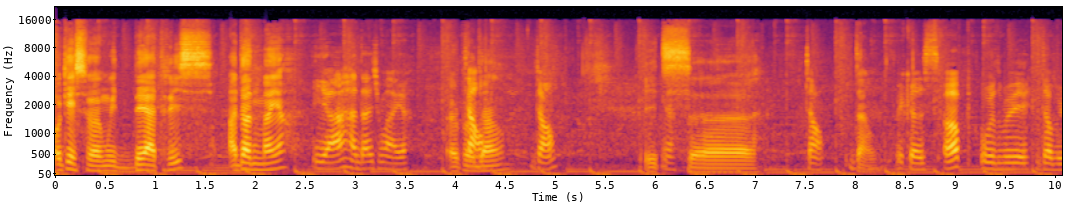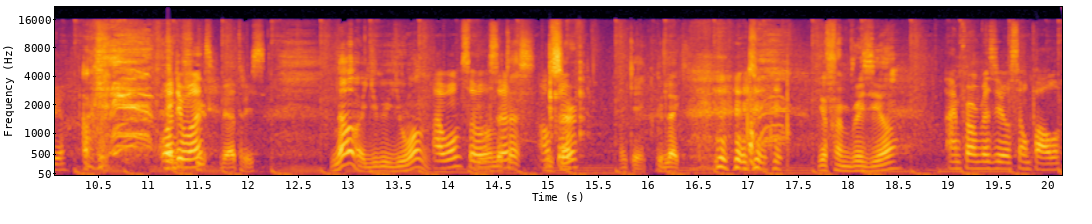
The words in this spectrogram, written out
Okay, so I'm with Beatriz Haddad Maia. Yeah, Haddad Maia. Up or Down. down? Down, It's uh, down. down. Because up would be W. Okay. What do you want? Beatriz? No, you you won. I won't, so you won the serve. toss. I'll you serve. serve? Okay, good luck. You're from Brazil. I'm from Brazil, São Paulo.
